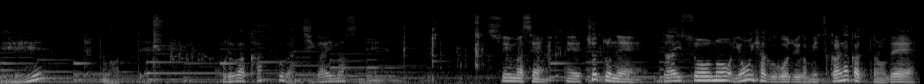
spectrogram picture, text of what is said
えー、ちょっと待って。これはカップが違いますね。すいません、えー、ちょっとねダイソーの450が見つからなかったので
